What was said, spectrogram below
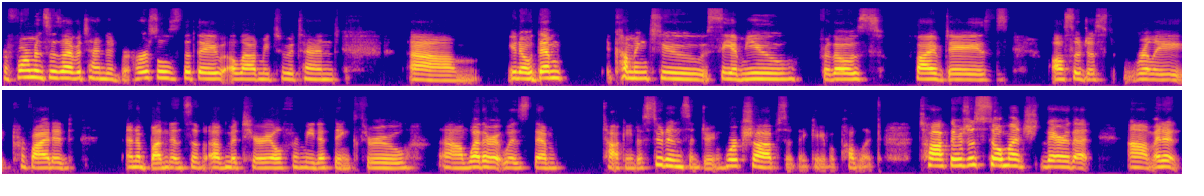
performances I've attended, rehearsals that they allowed me to attend. Um, you know, them coming to CMU for those five days also just really provided an abundance of, of material for me to think through, um, whether it was them talking to students and doing workshops or they gave a public talk. There was just so much there that, um, and it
